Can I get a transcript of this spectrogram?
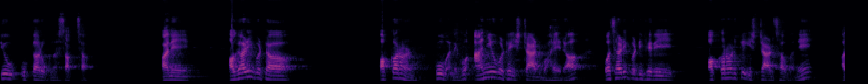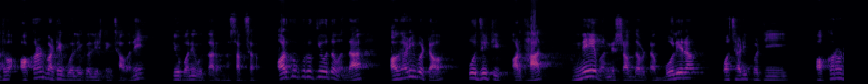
त्यो उत्तर हुन सक्छ। अनि अगाडिबाट अकरणको भनेको आनियोबाट स्टार्ट भएर पछाडिपट्टि फेरि अकरणकै स्टार्ट छ भने अथवा अकरणबाटै बोलेको लिसनिङ छ भने त्यो पनि उत्तर हुन सक्छ। अर्को कुरो के हो त भन्दा अगाडिबाट पोजिटिभ अर्थात् ने भन्ने शब्दबाट बोलेर पछाडिपट्टि अकरण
